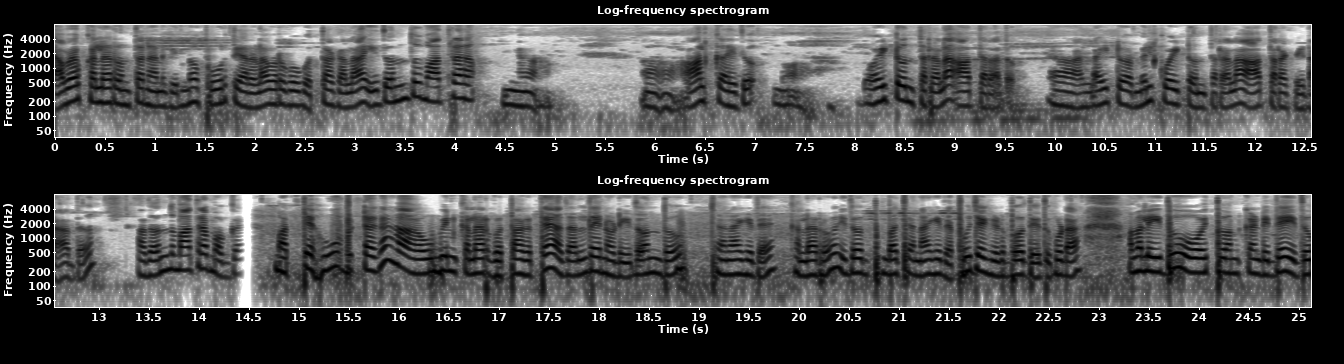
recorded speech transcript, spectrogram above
ಯಾವ್ಯಾವ ಕಲರ್ ಅಂತ ನನಗೆ ಇನ್ನೂ ಪೂರ್ತಿ ಅರಳವರೆಗೂ ಗೊತ್ತಾಗಲ್ಲ. ಇದೊಂದು ಮಾತ್ರ ಆಲ್ಕ ಇದು. ವೈಟು ಅಂತಾರಲ್ಲ, ಆ ಥರ ಅದು. ಲೈಟು ಮಿಲ್ಕ್ ವೈಟು ಅಂತಾರಲ್ಲ, ಆ ಥರ ಗಿಡ ಅದು. ಅದೊಂದು ಮಾತ್ರ ಮೊಗ್ಗ. ಮತ್ತು ಹೂ ಬಿಟ್ಟಾಗ ಆ ಹೂವಿನ ಕಲರ್ ಗೊತ್ತಾಗುತ್ತೆ. ಅದಲ್ಲದೆ ನೋಡಿ, ಇದೊಂದು ಚೆನ್ನಾಗಿದೆ ಕಲರು ಇದೊಂದು ತುಂಬ ಚೆನ್ನಾಗಿದೆ. ಪೂಜೆಗೆ ಇಡ್ಬೋದು ಇದು ಕೂಡ. ಆಮೇಲೆ ಇದು ಹೋಯ್ತು ಅಂದ್ಕೊಂಡಿದ್ದೆ ಇದು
